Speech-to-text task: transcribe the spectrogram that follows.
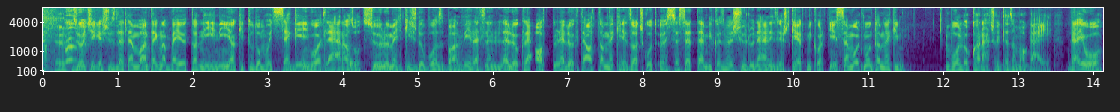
Zöldséges üzletem van, tegnap bejött a néni, aki tudom, hogy szegény volt, leárazott szőlőm egy kis dobozban, véletlenül lelök le, att, lelökte, adtam neki egy zacskót, összeszedtem, miközben sűrűn elnézést kért, mikor készen volt, mondtam neki, boldog karácsonyt ez a magáé. De jó,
